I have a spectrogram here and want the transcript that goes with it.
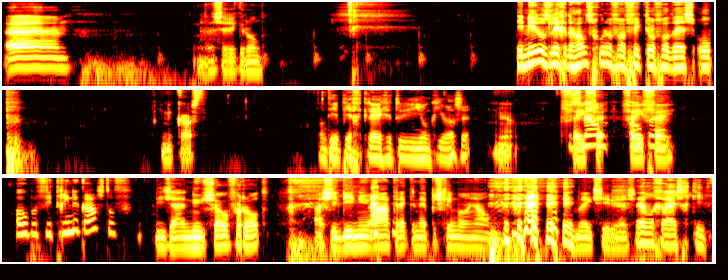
Uh, dan zeg ik Ron. Inmiddels liggen de handschoenen van Victor Valdes op... In de kast. Want die heb je gekregen toen je jonkie was, hè? Ja. VV. VV. Open, vitrinekast? Of? Die zijn nu zo verrot. Als je die nu aantrekt, dan heb je schimmel in je hand. Dat ben ik serieus. Helemaal grijs gekiept.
